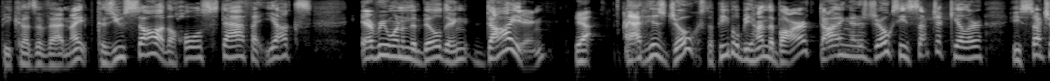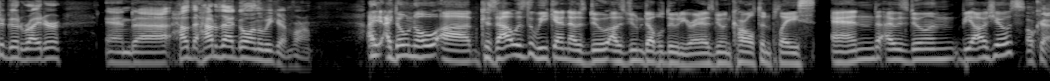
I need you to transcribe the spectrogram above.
because of that night. Because you saw the whole staff at Yuks, everyone in the building dying yeah, at his jokes. The people behind the bar dying at his jokes. He's such a killer. He's such a good writer. And uh, how the, how did that go on the weekend for him? I, I don't know because that was the weekend I was do I was doing double duty, right? I was doing Carleton Place and I was doing Biagio's. Okay.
